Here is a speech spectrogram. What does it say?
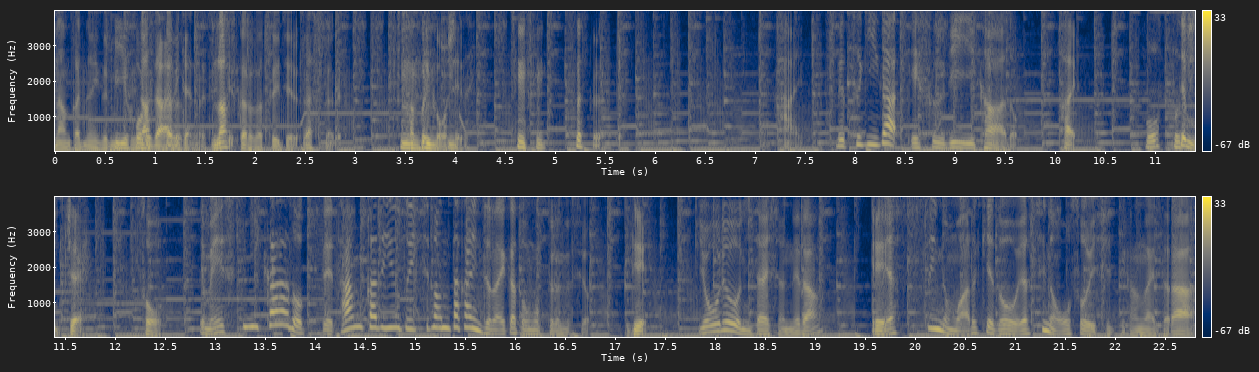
なんかぬいぐるみホルダーみたいなラスカルがついてる。ラスカルかっこいいかもしれない。はい。で次が SD カード。はい。もっとちっちゃい。そうでも SD カードって単価で言うと一番高いんじゃないかと思ってるんですよ。で容量に対しての値段？安いのもあるけど安いのは遅いしって考えたら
